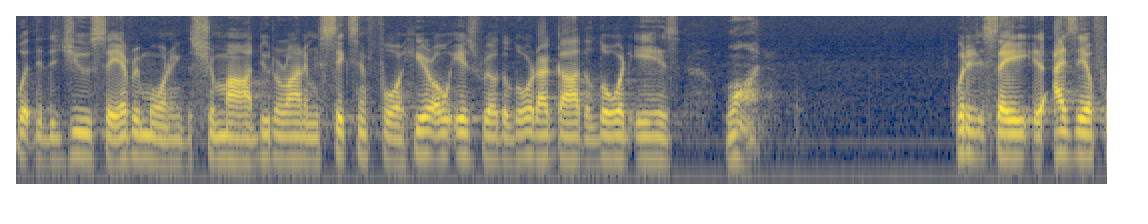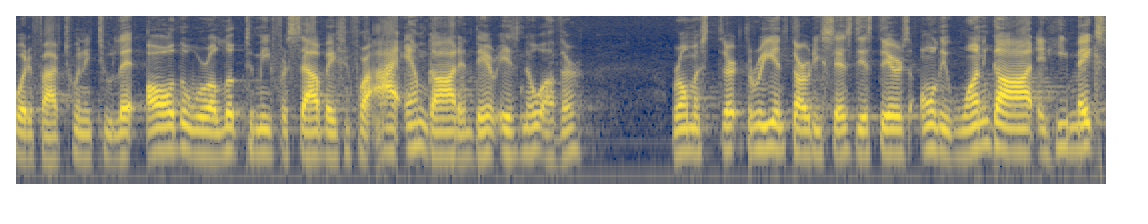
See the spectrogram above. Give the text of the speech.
what did the Jews say every morning? The Shema, Deuteronomy 6 and 4. Hear, O Israel, the Lord our God, the Lord is one. What did it say? Isaiah 45, 22. Let all the world look to me for salvation, for I am God and there is no other. Romans 3 and 30 says this there is only one God, and he makes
